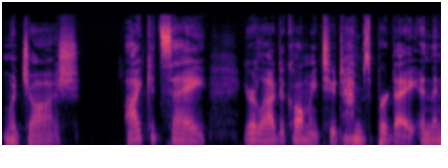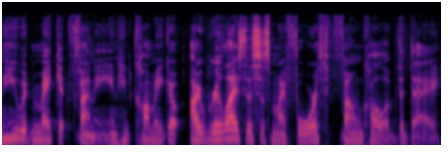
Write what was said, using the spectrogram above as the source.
with Josh. I could say, You're allowed to call me two times per day. And then he would make it funny and he'd call me, go, I realize this is my fourth phone call of the day,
